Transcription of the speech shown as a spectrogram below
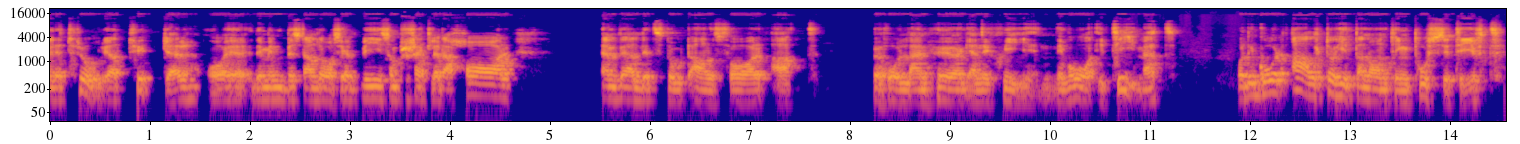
eller tror, jag tycker, och eh, det är min bestämda åsikt, att vi som projektledare har en väldigt stort ansvar att behålla en hög energinivå i teamet. Och det går alltid att hitta någonting positivt,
